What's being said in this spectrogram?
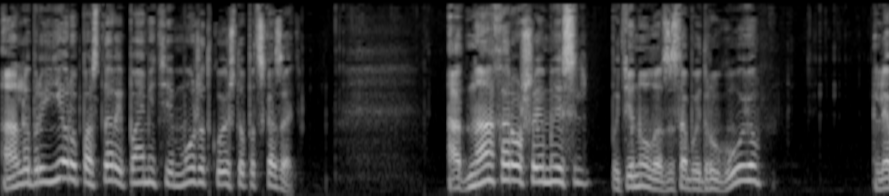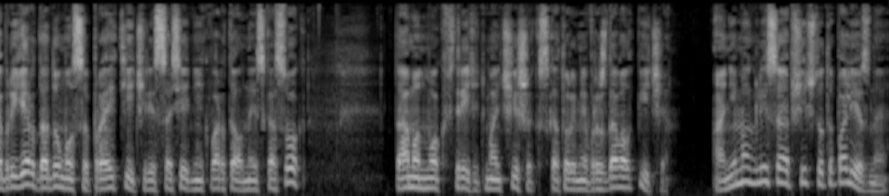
а Лебриеру по старой памяти может кое-что подсказать. Одна хорошая мысль потянула за собой другую. Лебриер додумался пройти через соседний квартал наискосок. Там он мог встретить мальчишек, с которыми враждовал Пича. Они могли сообщить что-то полезное.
